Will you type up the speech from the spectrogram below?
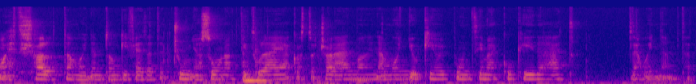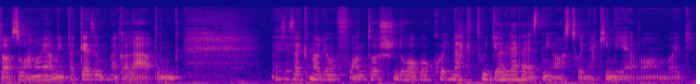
olyat is hallottam, hogy nem tudom, kifejezetten csúnya szónak titulálják azt a családban, hogy nem mondjuk ki, hogy punci meg kuki, de hát de hogy nem. Tehát az van olyan, mint a kezünk meg a lábunk. De ezek nagyon fontos dolgok, hogy meg tudja nevezni azt, hogy neki milyen van, vagy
